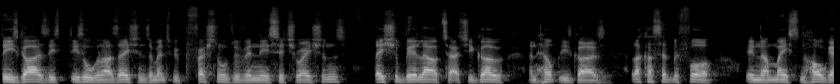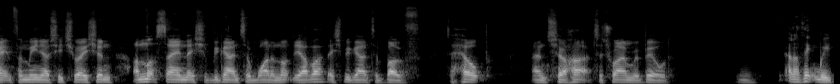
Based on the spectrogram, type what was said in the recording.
These guys, these, these organisations are meant to be professionals within these situations. They should be allowed to actually go and help these guys. Like I said before, in the Mason Holgate and Firmino situation, I'm not saying they should be going to one and not the other. They should be going to both to help and to, to try and rebuild. And I think we,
